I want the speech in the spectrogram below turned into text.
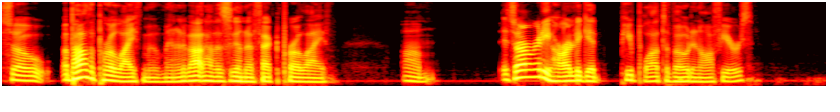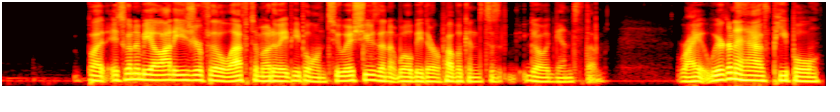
so about the pro-life movement and about how this is going to affect pro-life, um, it's already hard to get people out to vote in off years but it's going to be a lot easier for the left to motivate people on two issues than it will be the Republicans to go against them. Right? We're going to have people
